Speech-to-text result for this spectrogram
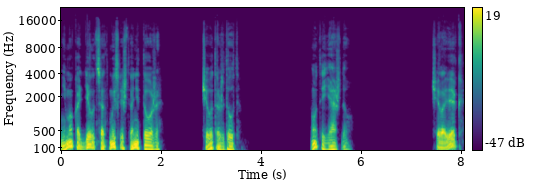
не мог отделаться от мысли, что они тоже чего-то ждут. Вот и я жду. Человек,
